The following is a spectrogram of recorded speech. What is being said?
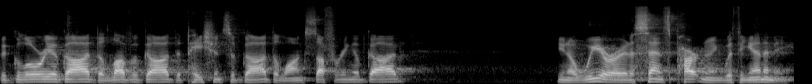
the glory of God, the love of God, the patience of God, the long suffering of God. You know, we are, in a sense, partnering with the enemy.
